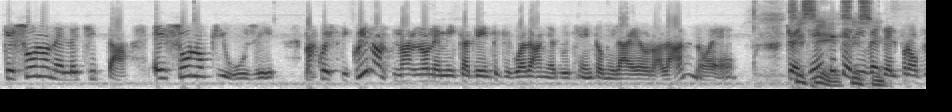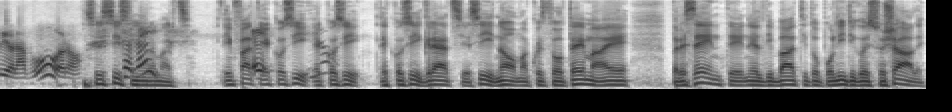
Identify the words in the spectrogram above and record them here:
che sono nelle città e sono chiusi? Ma questi qui non, non, è mica gente che guadagna 200 mila euro all'anno, eh? Cioè sì, gente sì, che vive del proprio lavoro. Sì, sì, cioè signora lei... Marzia. Infatti eh, è così, io... è così, è così, grazie. Sì, no, ma questo tema è presente nel dibattito politico e sociale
